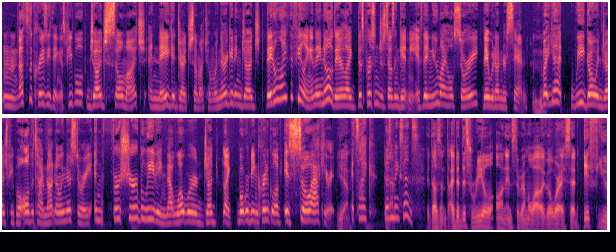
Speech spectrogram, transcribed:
Mhm. That's the crazy thing is people judge so much and they get judged so much and when they're getting judged, they don't like the feeling and they know they're like this person just doesn't get me. If they knew my whole story, they would understand. But yet we go and judge people all the time not knowing their story and for sure believing that what we're judge like what we're being critical of is so accurate. Yeah. It's like doesn't Yeah. make sense. It doesn't. I did this reel on Instagram a while ago where I said if you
